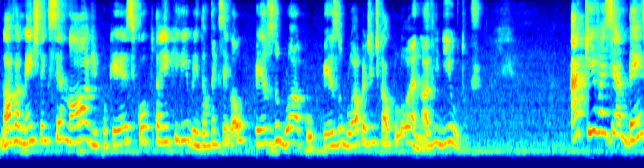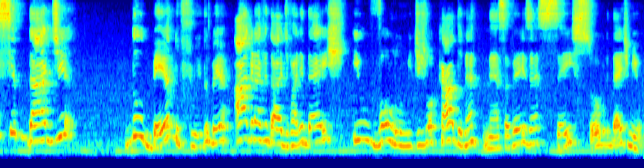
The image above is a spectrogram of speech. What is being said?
Novamente tem que ser 9, porque esse corpo está em equilíbrio, então tem que ser igual ao peso do bloco. O peso do bloco a gente calculou é 9 newtons. Aqui vai ser a densidade do B, do fluido B. A gravidade vale 10 e o volume deslocado, né? Nessa vez é 6 sobre 10 mil.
